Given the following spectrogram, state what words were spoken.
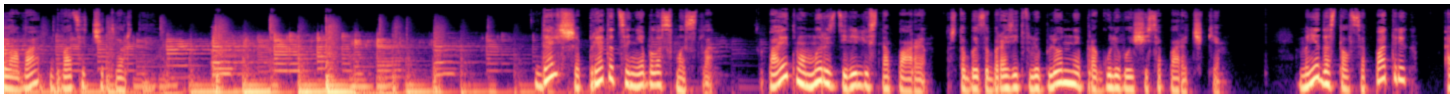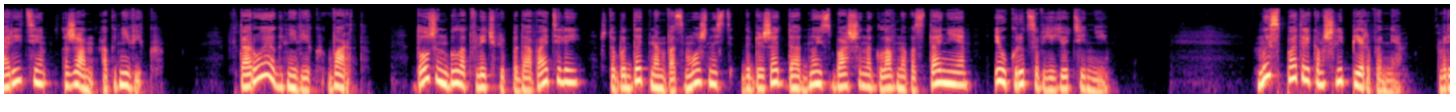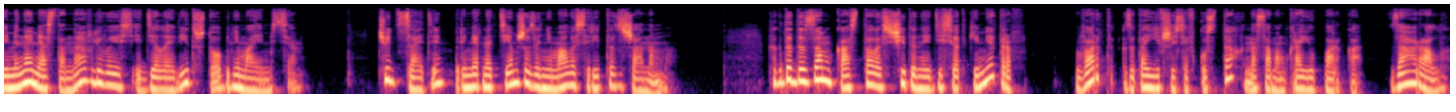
Глава 24. Дальше прятаться не было смысла. Поэтому мы разделились на пары, чтобы изобразить влюбленные прогуливающиеся парочки. Мне достался Патрик, а Рите – Жан Огневик. Второй огневик, Варт, должен был отвлечь преподавателей, чтобы дать нам возможность добежать до одной из башенок главного здания и укрыться в ее тени. Мы с Патриком шли первыми, временами останавливаясь и делая вид, что обнимаемся. Чуть сзади, примерно тем же занималась Рита с Жаном. Когда до замка осталось считанные десятки метров, Варт, затаившийся в кустах на самом краю парка, заорал.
